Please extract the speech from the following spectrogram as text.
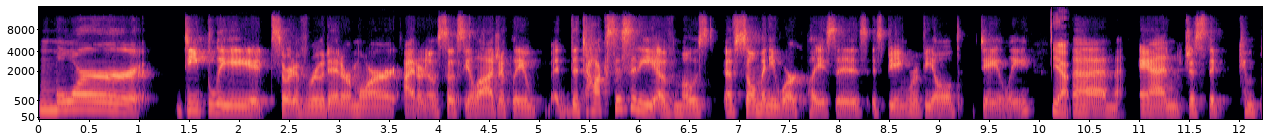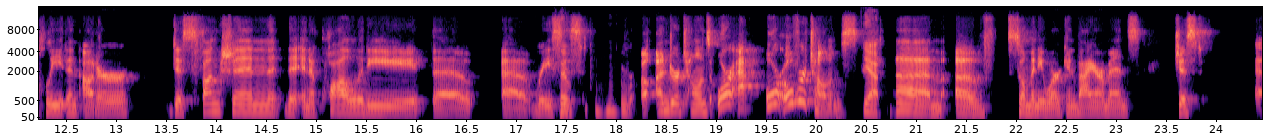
more deeply sort of rooted or more i don't know sociologically the toxicity of most of so many workplaces is being revealed daily Yeah. um, and just the complete and utter dysfunction the inequality the uh, racist Mhm. undertones or or overtones Yep. um, of so many work environments just uh,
